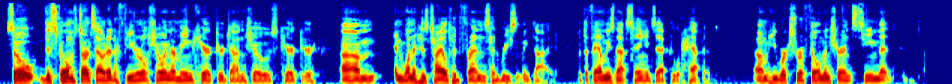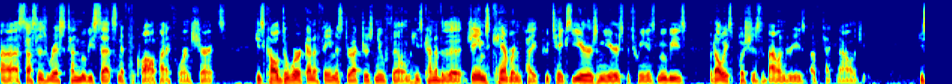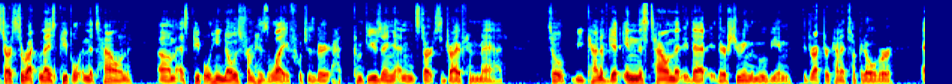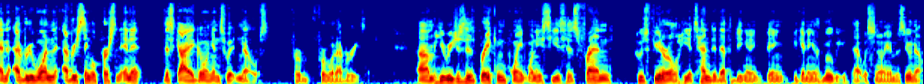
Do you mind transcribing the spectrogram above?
So this film starts out at a funeral showing our main character, John Cho's character, um, and one of his childhood friends had recently died, but the family's not saying exactly what happened. Um, he works for a film insurance team that uh, assesses risks on movie sets and if they qualify for insurance. He's called to work on a famous director's new film. He's kind of the James Cameron type who takes years and years between his movies, but always pushes the boundaries of technology. He starts to recognize people in the town um, as people he knows from his life, which is very confusing and starts to drive him mad. So we kind of get in this town that that they're shooting the movie, and the director kind of took it over, and everyone, every single person in it, this guy going into it knows for for whatever reason. Um, he reaches his breaking point when he sees his friend, whose funeral he attended at the beginning being, beginning of the movie. That was Sonoya Mizuno.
